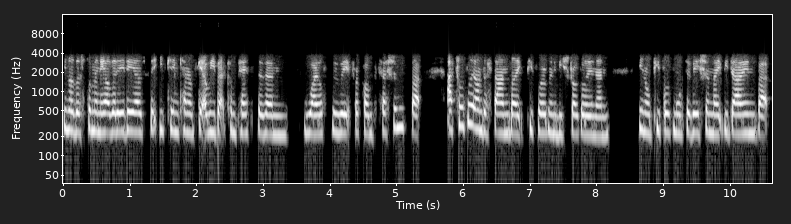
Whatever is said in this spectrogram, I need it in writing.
you know, there's so many other areas that you can kind of get a wee bit competitive in whilst we wait for competitions. But I totally understand like people are going to be struggling and, you know, people's motivation might be down, but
